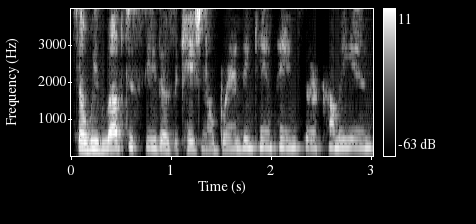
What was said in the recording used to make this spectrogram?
So we'd love to see those occasional branding campaigns that are coming in.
